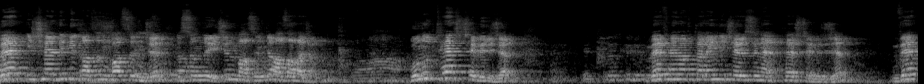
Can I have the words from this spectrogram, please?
Ve içerideki gazın basıncı ısındığı için basıncı azalacak. Bunu ters çevireceğim. Ve fenoftalein içerisine ters çevireceğim. Ve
